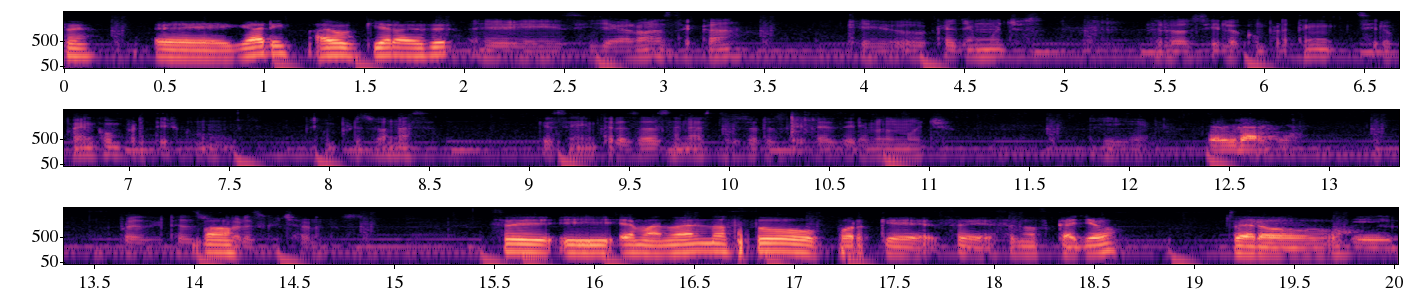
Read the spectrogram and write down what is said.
sí. Eh, Gary, ¿algo que quiera decir? Eh, si llegaron hasta acá, que dudo que haya muchos, pero si lo comparten, si lo pueden compartir con, con personas que estén interesadas en esto, se los agradeceríamos mucho. Y Muchas gracias. pues gracias por escucharnos. Sí, y Emanuel no estuvo porque se, se nos cayó, pero Sí,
